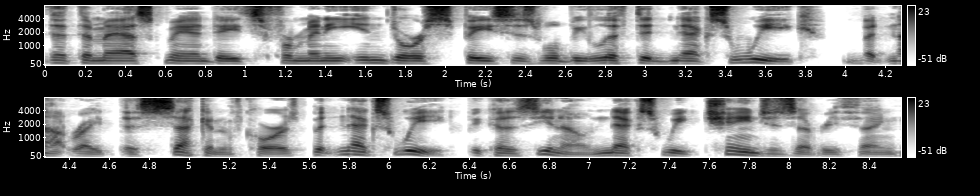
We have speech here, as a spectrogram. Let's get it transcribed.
that the mask mandates for many indoor spaces will be lifted next week, but not right this second, of course, but next week, because, you know, next week changes everything.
